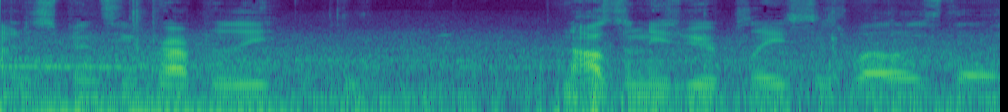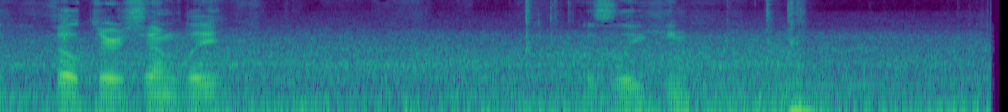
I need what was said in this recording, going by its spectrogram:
Not dispensing properly. Nozzle needs to be replaced as well as the filter assembly is leaking.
